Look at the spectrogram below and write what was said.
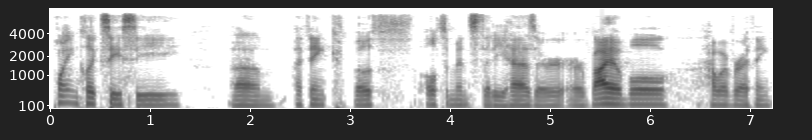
point and click CC. Um, I think both ultimates that he has are, are viable. However, I think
